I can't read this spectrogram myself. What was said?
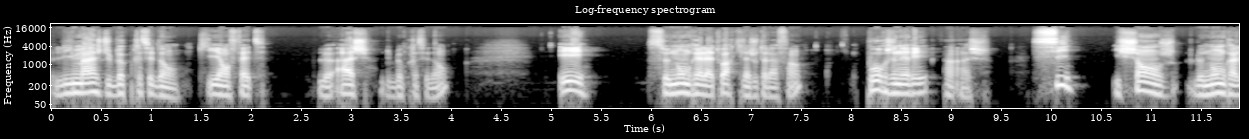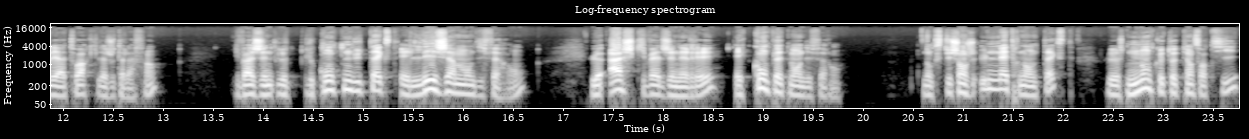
l'image du bloc précédent, qui est en fait le hash du bloc précédent, et ce nombre aléatoire qu'il ajoute à la fin, pour générer un hash. Si il change le nombre aléatoire qu'il ajoute à la fin, le, le, contenu du texte est légèrement différent, le hash qui va être généré est complètement différent. Donc si tu changes une lettre dans le texte, le nombre que tu obtiens sorti,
